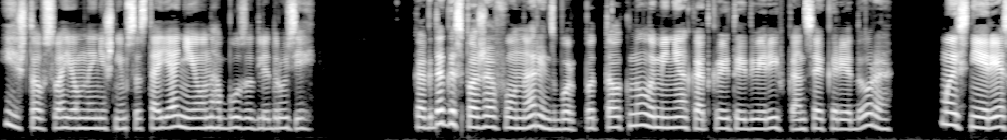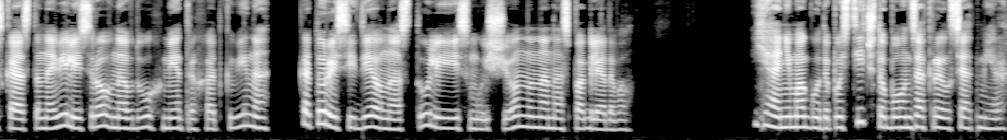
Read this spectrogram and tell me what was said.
и что в своем нынешнем состоянии он обуза для друзей. Когда госпожа фон Аренсбург подтолкнула меня к открытой двери в конце коридора, мы с ней резко остановились ровно в двух метрах от Квина, который сидел на стуле и смущенно на нас поглядывал. Я не могу допустить, чтобы он закрылся от мира.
